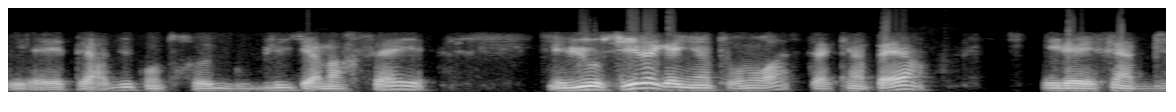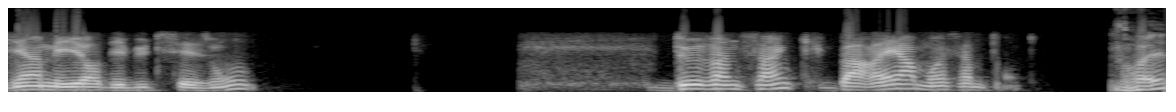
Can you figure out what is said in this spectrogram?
Il avait perdu contre Bublik à Marseille. Mais lui aussi, il a gagné un tournoi, c'était à Quimper. Il avait fait un bien meilleur début de saison. 2,25, barrière, moi, ça me tente. Ouais,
